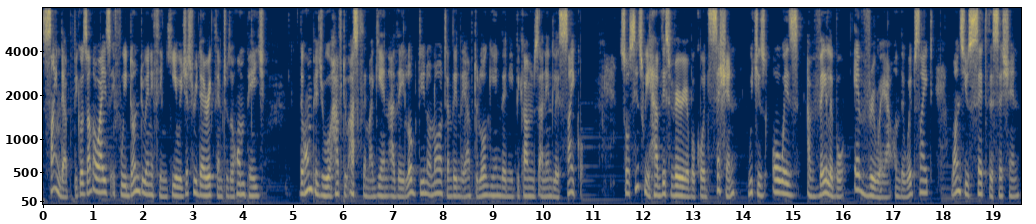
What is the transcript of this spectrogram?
signed up because otherwise if we don't do anything here we just redirect them to the home page the homepage will have to ask them again are they logged in or not? And then they have to log in then it becomes an endless cycle so since we have this variable called session which is always available everywhere on the website once you set the session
